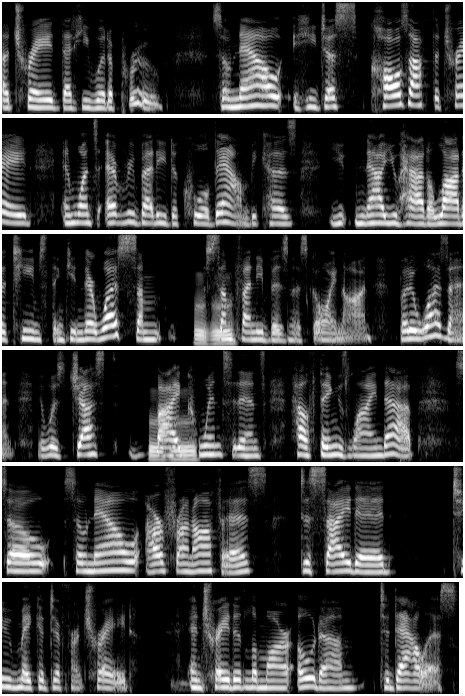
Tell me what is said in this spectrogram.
a trade that he would approve. So now he just calls off the trade and wants everybody to cool down because you now you had a lot of teams thinking there was some some Mhm. funny business going on, but it wasn't. It was just by Mhm. coincidence how things lined up. So so now our front office decided to make a different trade and traded Lamar Odom to Dallas.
